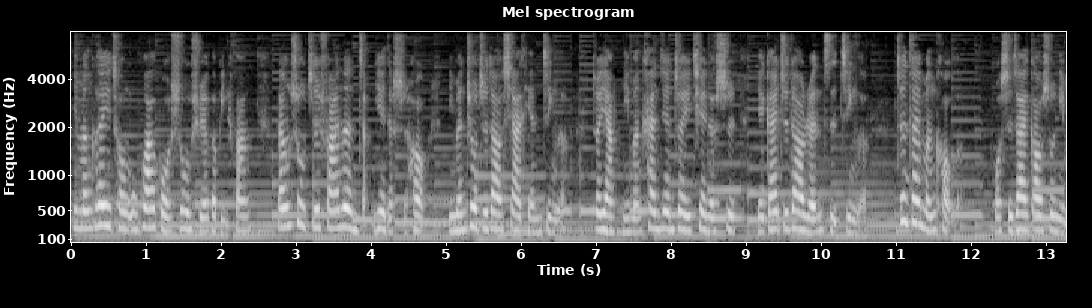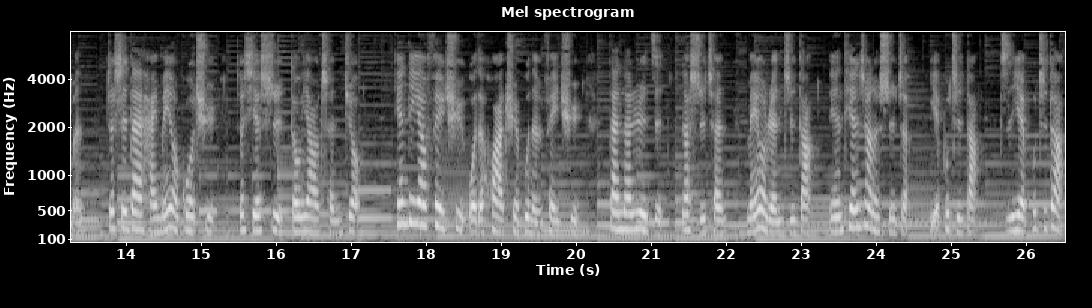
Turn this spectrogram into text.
你们可以从无花果树学个比方：当树枝发嫩长叶的时候，你们就知道夏天近了。这样，你们看见这一切的事，也该知道人子近了，正在门口了。我实在告诉你们，这世代还没有过去，这些事都要成就。天地要废去，我的话却不能废去。但那日子、那时辰，没有人知道，连天上的使者也不知道，子也不知道，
